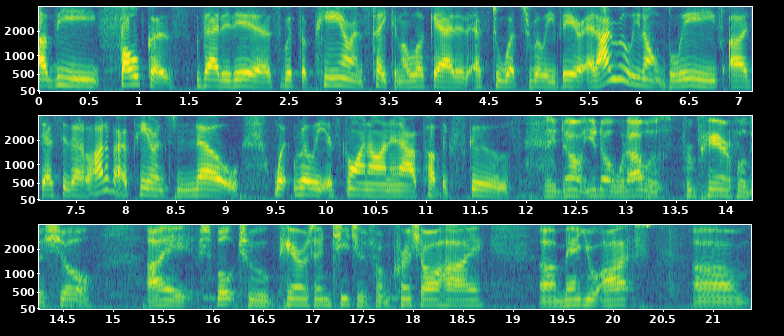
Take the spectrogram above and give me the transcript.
uh, the focus that it is with the parents taking a look at it as to what's really there. And I really don't believe, uh, Jesse, that a lot of our parents know what really is going on in our public schools. They don't. You know, when I was preparing for the show, I spoke to parents and teachers from Crenshaw High, uh, Manual Arts, um,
